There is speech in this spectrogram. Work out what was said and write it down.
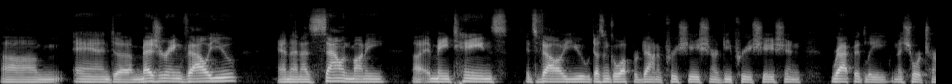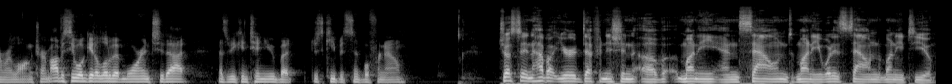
um, and uh, measuring value. And then as sound money, uh, it maintains its value, doesn't go up or down appreciation or depreciation rapidly in the short term or long term. Obviously, we'll get a little bit more into that as we continue, but just keep it simple for now. Justin, how about your definition of money and sound money? What is sound money to you?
